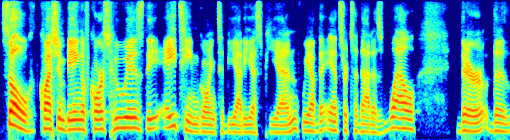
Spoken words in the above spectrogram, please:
so, question being, of course, who is the A team going to be at ESPN? We have the answer to that as well. There, the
